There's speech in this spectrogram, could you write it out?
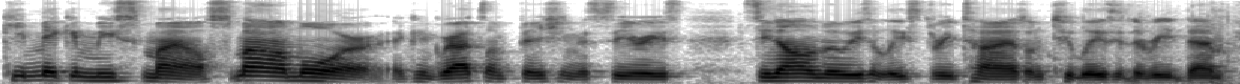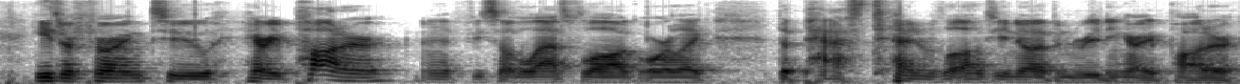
Keep making me smile. Smile more. And congrats on finishing the series. Seen all the movies at least three times. I'm too lazy to read them. He's referring to Harry Potter. And if you saw the last vlog or like the past 10 vlogs, you know I've been reading Harry Potter.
